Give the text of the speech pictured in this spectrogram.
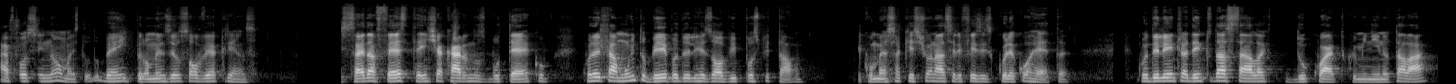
Aí falou assim, não, mas tudo bem, pelo menos eu salvei a criança. Ele sai da festa, enche a cara nos botecos. Quando ele tá muito bêbado, ele resolve ir pro hospital. Ele começa a questionar se ele fez a escolha correta. Quando ele entra dentro da sala do quarto que o menino tá lá,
